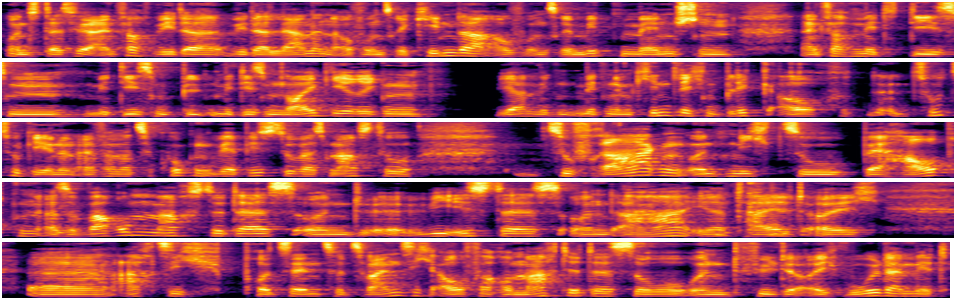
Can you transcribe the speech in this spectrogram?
Und dass wir einfach wieder, wieder lernen, auf unsere Kinder, auf unsere Mitmenschen, einfach mit diesem, mit diesem, mit diesem neugierigen ja, mit, mit einem kindlichen Blick auch äh, zuzugehen und einfach mal zu gucken, wer bist du, was machst du, zu fragen und nicht zu behaupten, also warum machst du das und äh, wie ist das und aha, ihr teilt okay. euch äh, 80 Prozent zu 20 auf, warum macht ihr das so und fühlt ihr euch wohl damit?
